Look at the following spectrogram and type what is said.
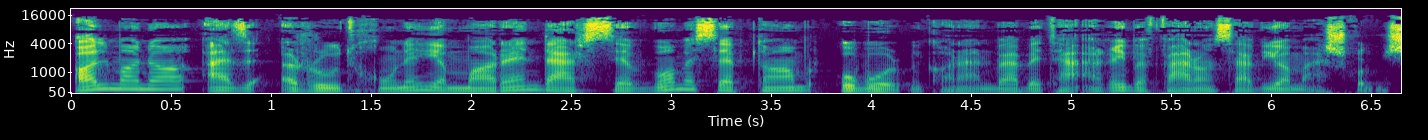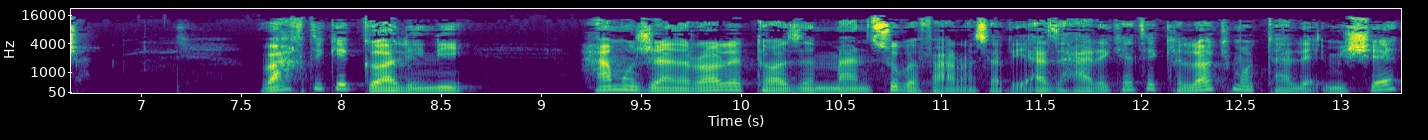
آلمانا از رودخونه مارن در سوم سپتامبر عبور می‌کنن و به تعقیب فرانسویا مشغول میشن. وقتی که گالینی همون ژنرال تازه منصوب فرانسوی از حرکت کلاک مطلع میشه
